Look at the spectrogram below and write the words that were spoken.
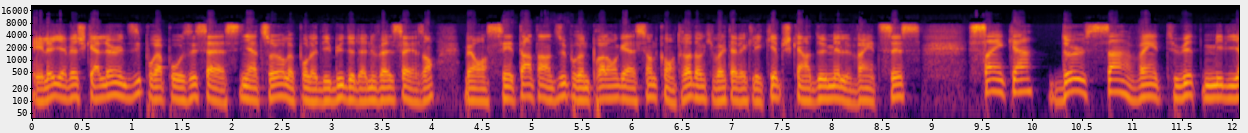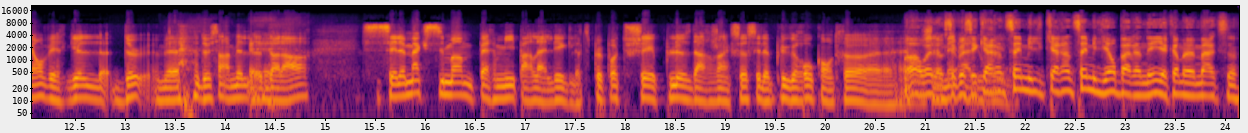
Et là, il y avait jusqu'à lundi pour apposer sa signature là, pour le début de la nouvelle saison. Mais on s'est entendu pour une prolongation de contrat. Donc, il va être avec l'équipe jusqu'en 2026. 5 ans, 228 millions, virgule deux- euh, 200 000 dollars. C'est le maximum permis par la Ligue. Là. Tu peux pas toucher plus d'argent que ça. C'est le plus gros contrat. euh, Ah ouais, c'est quoi? C'est alloué. 45, mille- 45 millions par année, il y a comme un max. là.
